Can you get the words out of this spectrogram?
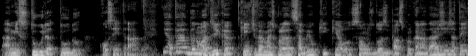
a mistura, tudo concentrada. E até dando uma dica, quem tiver mais curiosidade de saber o que, que é são os 12 passos para o Canadá, a gente já tem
